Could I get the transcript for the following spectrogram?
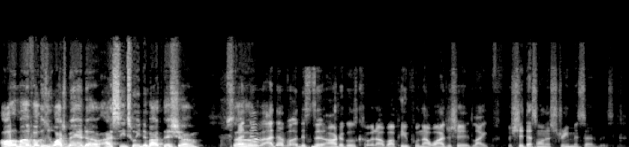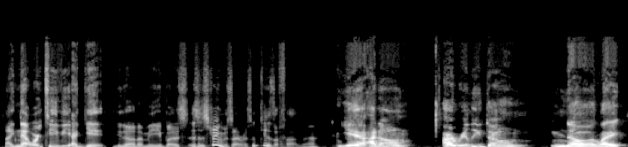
all the motherfuckers who watch Mando. I see tweeting about this show. So I never, I never understood articles coming out about people not watching shit like shit that's on a streaming service. Like network TV, I get, you know what I mean, but it's, it's a streaming service. Who gives a fuck, man? yeah, I don't. I really don't know. Like,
